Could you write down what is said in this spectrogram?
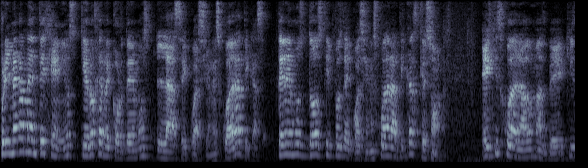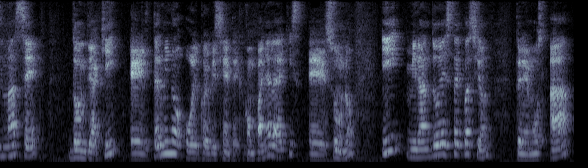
Primeramente, genios, quiero que recordemos las ecuaciones cuadráticas. Tenemos dos tipos de ecuaciones cuadráticas que son x cuadrado más bx más c, donde aquí el término o el coeficiente que acompaña a la x es 1, y mirando esta ecuación tenemos a,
